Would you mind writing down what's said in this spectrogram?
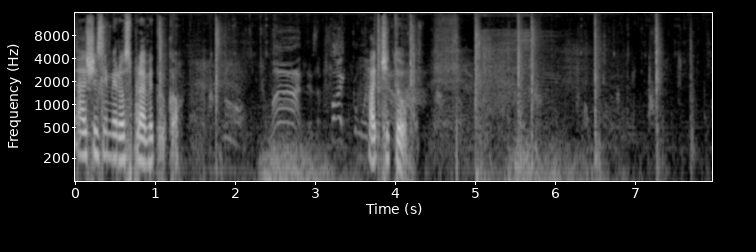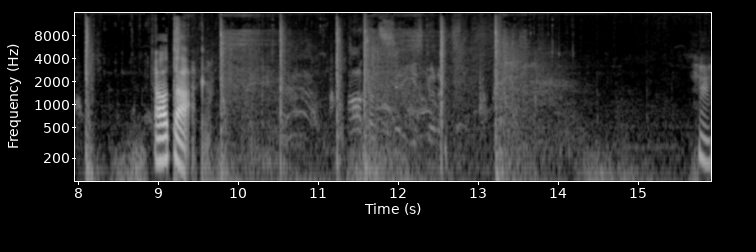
Ja się z nimi rozprawię tylko. Chodźcie tu. O tak. Hmm.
